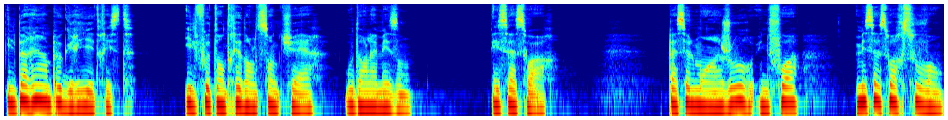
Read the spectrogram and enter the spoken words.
il paraît un peu gris et triste. Il faut entrer dans le sanctuaire ou dans la maison et s'asseoir pas seulement un jour, une fois, mais s'asseoir souvent,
